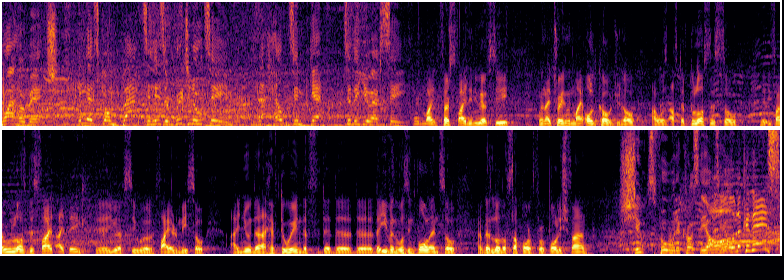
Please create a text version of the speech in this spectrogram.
Blachowicz. He has gone back to his original team that helped him get to the UFC. With my first fight in UFC, when I trained with my old coach, you know, I was after two losses, so if I will lose this fight, I think UFC uh, will fire me. So I knew that I have to win. The, the, the, the, event was in Poland, so I've got a lot of support for Polish fan. Shoots forward across the octagon. Oh, look at this!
